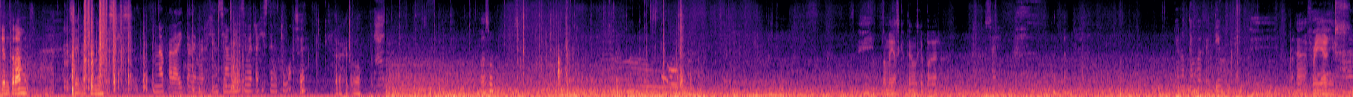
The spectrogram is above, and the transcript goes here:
que entramos. Sí, mejor limpiecitas. Una paradita de emergencia. Mira, si me trajiste un jugo. Sí, traje todo. ¿Paso? No me digas que tenemos que pagar. No sé. Yo no tengo efectivo. Ah, free area. Ah,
